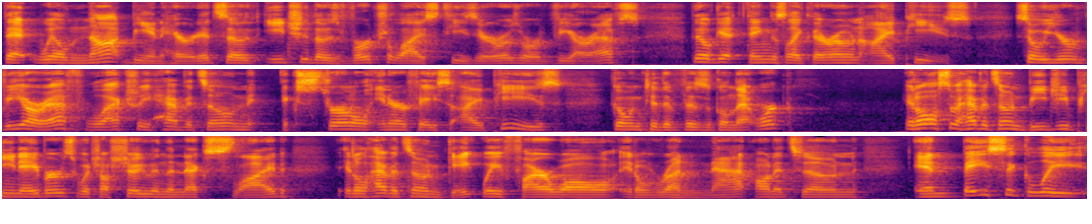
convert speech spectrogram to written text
that will not be inherited, so each of those virtualized T0s or VRFs, they'll get things like their own IPs. So your VRF will actually have its own external interface IPs going to the physical network. It'll also have its own BGP neighbors, which I'll show you in the next slide. It'll have its own gateway firewall. It'll run NAT on its own. And basically,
